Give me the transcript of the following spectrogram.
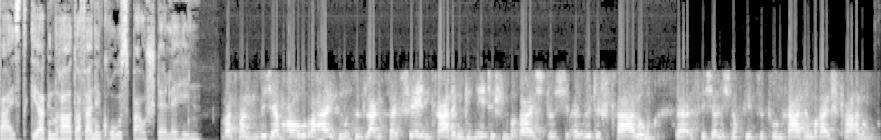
weist Gergenrath auf eine Großbaustelle hin. Was man sicher im Auge behalten muss, sind Langzeitschäden, gerade im genetischen Bereich durch erhöhte Strahlung. Da ist sicherlich noch viel zu tun, gerade im Bereich Strahlung.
